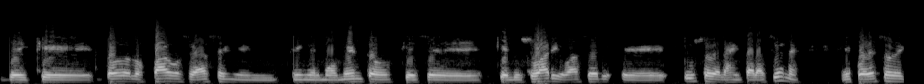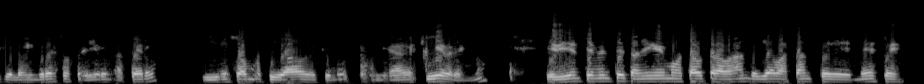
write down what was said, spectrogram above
de que todos los pagos se hacen en, en el momento que, se, que el usuario va a hacer eh, uso de las instalaciones. Es por eso de que los ingresos se dieron a cero y eso ha motivado de que muchas unidades quiebren. ¿no? Evidentemente también hemos estado trabajando ya bastantes meses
